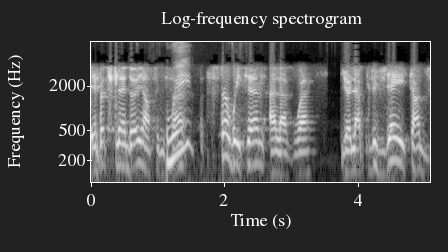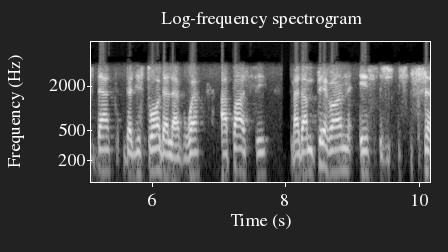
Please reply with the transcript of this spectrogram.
Et petit clin d'œil en finissant. Oui. Ce week-end à La Voix, il y a la plus vieille candidate de l'histoire de La Voix à passer, Madame Perron, et ça,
